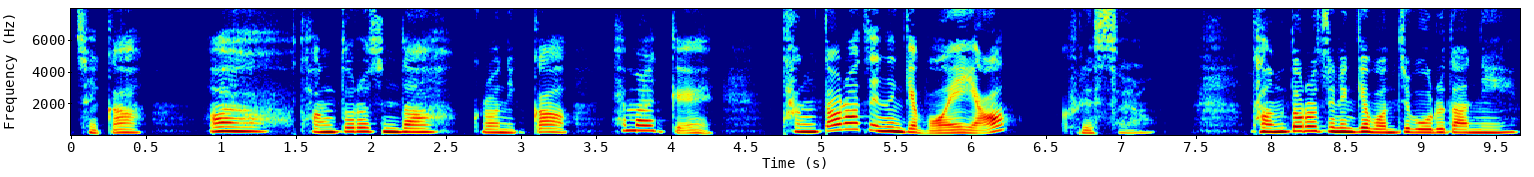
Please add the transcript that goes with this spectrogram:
제가 아휴 당 떨어진다 그러니까 해맑게 당 떨어지는 게 뭐예요? 그랬어요. 당 떨어지는 게 뭔지 모르다니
